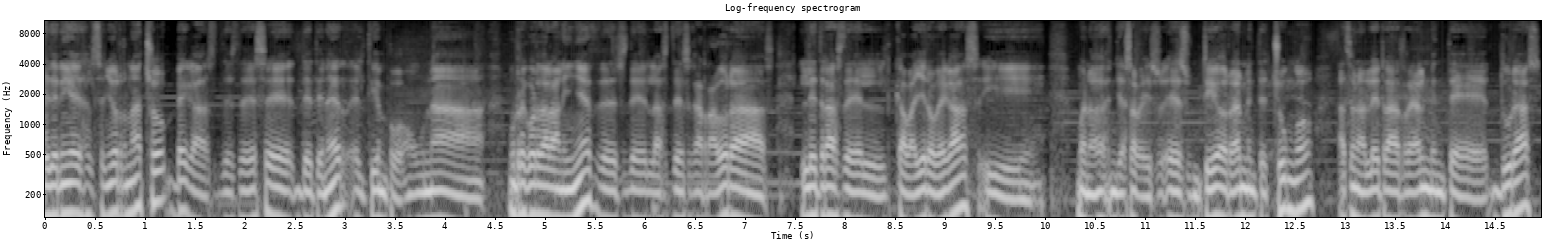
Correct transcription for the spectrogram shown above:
Ahí teníais al señor Nacho Vegas, desde ese Detener el Tiempo, una, un recuerdo a la niñez desde las desgarradoras letras del Caballero Vegas y bueno, ya sabéis, es un tío realmente chungo, hace unas letras realmente duras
